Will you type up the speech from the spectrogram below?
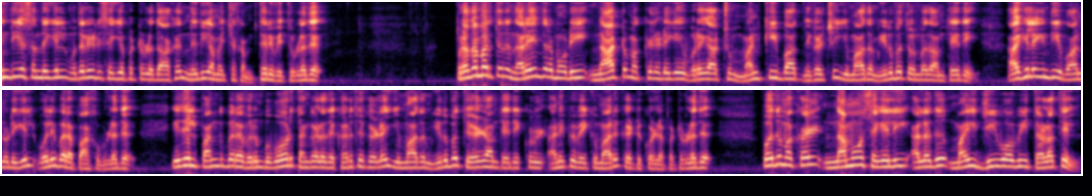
இந்திய சந்தையில் முதலீடு செய்யப்பட்டுள்ளதாக நிதி அமைச்சகம் தெரிவித்துள்ளது. பிரதமர் திரு நரேந்திர மோடி நாட்டு மக்களிடையே உரையாற்றும் மன் கி பாத் நிகழ்ச்சி இம்மாதம் இருபத்தொன்பதாம் தேதி அகில இந்திய வானொலியில் ஒலிபரப்பாக உள்ளது இதில் பங்கு பெற விரும்புவோர் தங்களது கருத்துக்களை இம்மாதம் இருபத்தி ஏழாம் தேதிக்குள் அனுப்பி வைக்குமாறு கேட்டுக் கொள்ளப்பட்டுள்ளது பொதுமக்கள் நமோ செயலி அல்லது மை ஜிஓவி தளத்தில்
